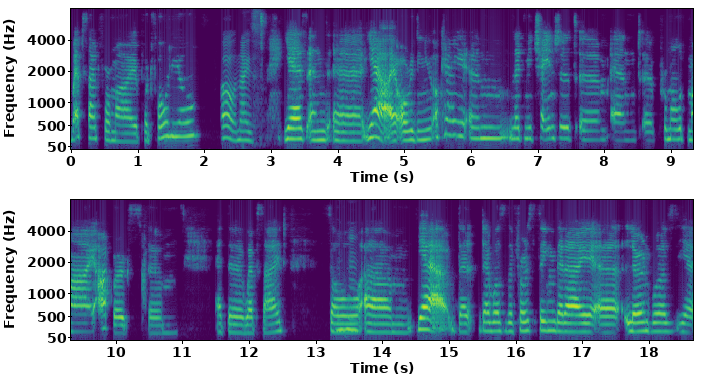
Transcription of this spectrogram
website for my portfolio. Oh, nice. Yes, and uh, yeah, I already knew. Okay, um, let me change it um, and uh, promote my artworks um, at the website. So um, yeah, that that was the first thing that I uh, learned was yeah,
